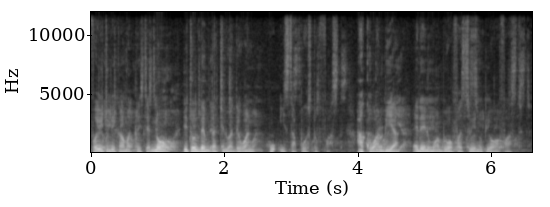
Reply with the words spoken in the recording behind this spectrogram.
for you to become a Christian. No, He told them that you are the one who is supposed to fast. Hakuambia, and then mwambie wafuasi wenu pia wafast.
